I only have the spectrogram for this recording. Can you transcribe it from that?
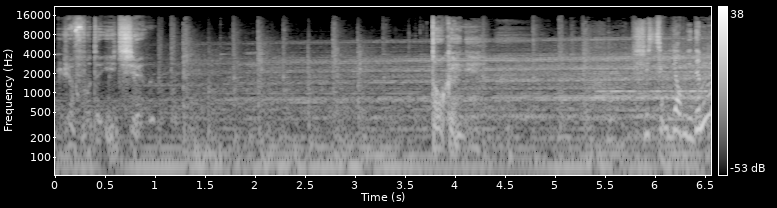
岳父的一切都给你。只想要你的命！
